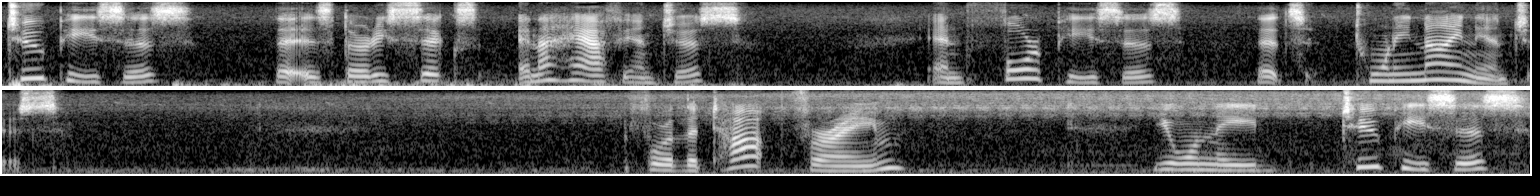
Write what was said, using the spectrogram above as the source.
two pieces that is 36 and a half inches, and four pieces that's 29 inches. For the top frame, you will need two pieces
